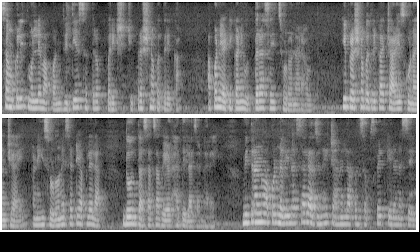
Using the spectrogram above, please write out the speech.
संकलित मूल्यमापन द्वितीय सत्र परीक्षेची प्रश्नपत्रिका आपण या ठिकाणी उत्तरासहित सोडवणार आहोत. ही प्रश्नपत्रिका चाळीस गुणांची आहे आणि ही सोडवण्यासाठी आपल्याला दोन तासाचा वेळ हा दिला जाणार आहे. मित्रांनो आपण नवीन असाल अजूनही चॅनलला आपण सबस्क्राईब केलं नसेल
